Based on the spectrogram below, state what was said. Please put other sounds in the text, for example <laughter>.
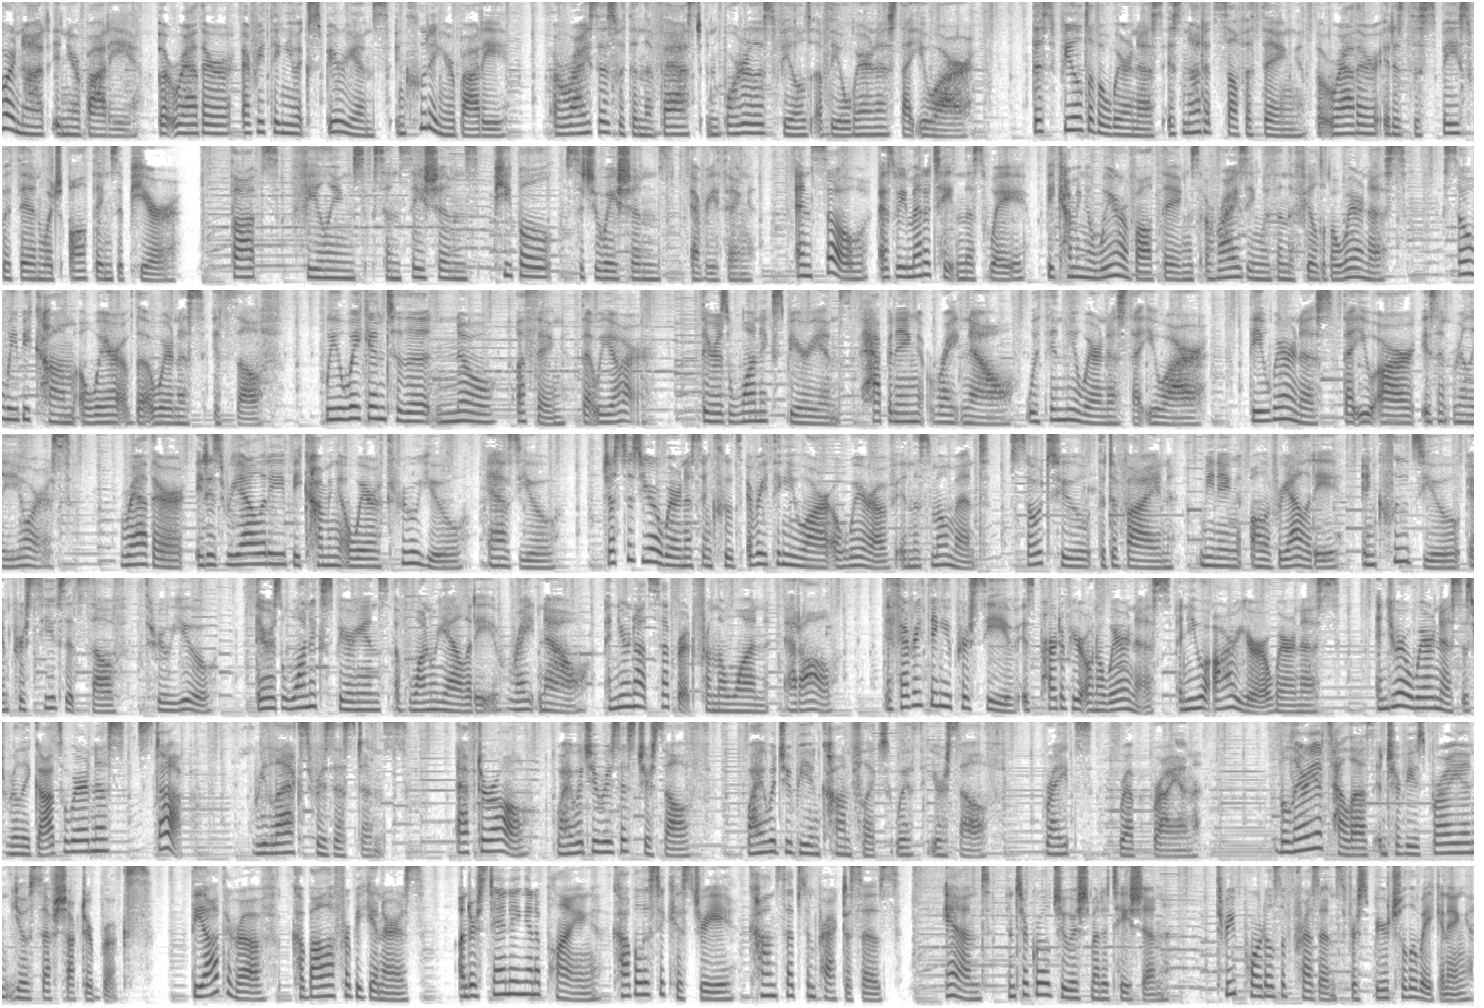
You are not in your body, but rather everything you experience, including your body, arises within the vast and borderless field of the awareness that you are. This field of awareness is not itself a thing, but rather it is the space within which all things appear thoughts, feelings, sensations, people, situations, everything. And so, as we meditate in this way, becoming aware of all things arising within the field of awareness, so we become aware of the awareness itself. We awaken to the know a thing that we are. There is one experience happening right now within the awareness that you are. The awareness that you are isn't really yours. Rather, it is reality becoming aware through you, as you. Just as your awareness includes everything you are aware of in this moment, so too the divine, meaning all of reality, includes you and perceives itself through you. There is one experience of one reality right now, and you're not separate from the one at all. If everything you perceive is part of your own awareness and you are your awareness, and your awareness is really God's awareness, stop. Relax resistance. After all, why would you resist yourself? Why would you be in conflict with yourself? writes Reb Brian. Valeria Teles interviews Brian Yosef Schachter Brooks, the author of Kabbalah for Beginners Understanding and Applying Kabbalistic History, Concepts and Practices, and Integral Jewish Meditation Three Portals of Presence for Spiritual Awakening.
